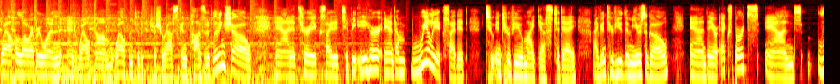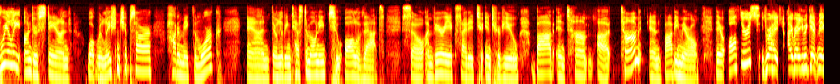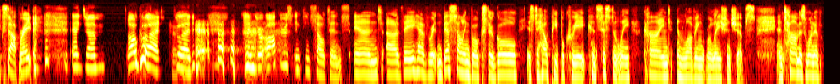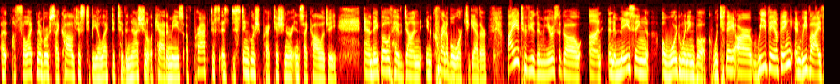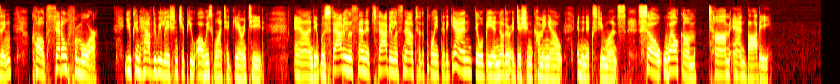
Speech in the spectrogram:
Well, hello, everyone, and welcome. Welcome to the Patricia Raskin Positive Living Show. And it's very excited to be here, and I'm really excited to interview my guests today. I've interviewed them years ago, and they are experts and really understand what relationships are, how to make them work, and their living testimony to all of that. So I'm very excited to interview Bob and Tom, uh, Tom and Bobbie Merrill. They're authors, right? I right, you would get mixed up, right? and um, oh, good. Good. and they're authors and consultants, and uh, they have written best selling books. Their goal is to help people create consistently kind and loving relationships. And Tom is one of a, a select number of psychologists to be elected to the National Academies of Practice as Distinguished Practitioner in Psychology. And they both have done incredible work together. I interviewed them years ago on an amazing award winning book, which they are revamping and revising called Settle for More. You can have the relationship you always wanted guaranteed. And it was fabulous then. It's fabulous now to the point that, again, there will be another edition coming out in the next few months. So, welcome, Tom and Bobbie.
